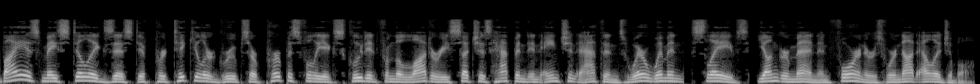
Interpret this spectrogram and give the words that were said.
Bias may still exist if particular groups are purposefully excluded from the lottery such as happened in ancient Athens where women, slaves, younger men and foreigners were not eligible.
